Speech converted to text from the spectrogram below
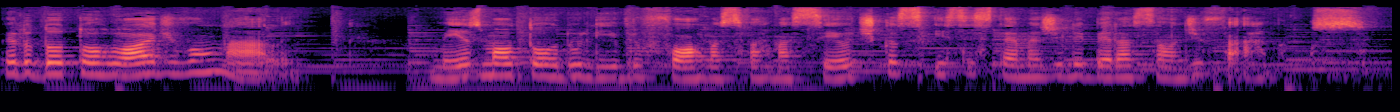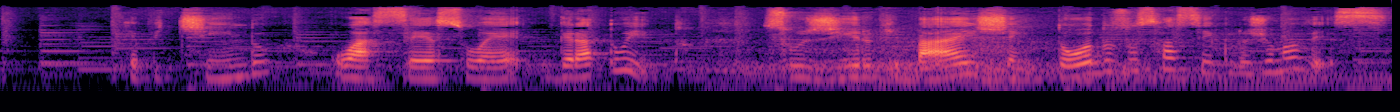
pelo Dr. Lloyd von Nallen, mesmo autor do livro Formas Farmacêuticas e Sistemas de Liberação de Fármacos. Repetindo, o acesso é gratuito. Sugiro que baixem todos os fascículos de uma vez.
